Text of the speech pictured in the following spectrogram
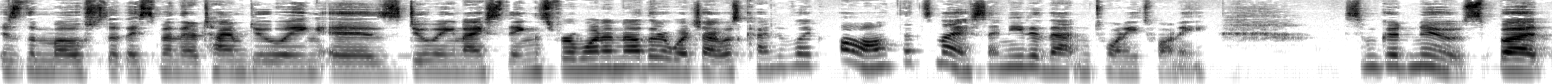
is the most that they spend their time doing is doing nice things for one another, which I was kind of like, oh, that's nice. I needed that in 2020. Some good news. But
